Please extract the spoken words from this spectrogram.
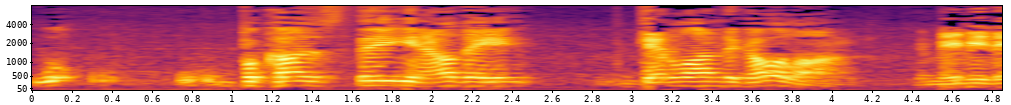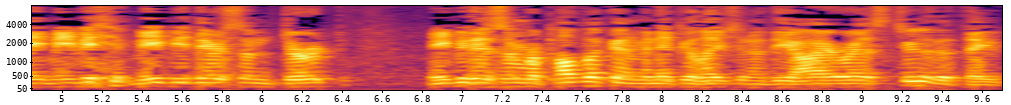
well, because they, you know, they get along to go along. Maybe they, maybe, maybe there's some dirt. Maybe there's some Republican manipulation of the IRS too that they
